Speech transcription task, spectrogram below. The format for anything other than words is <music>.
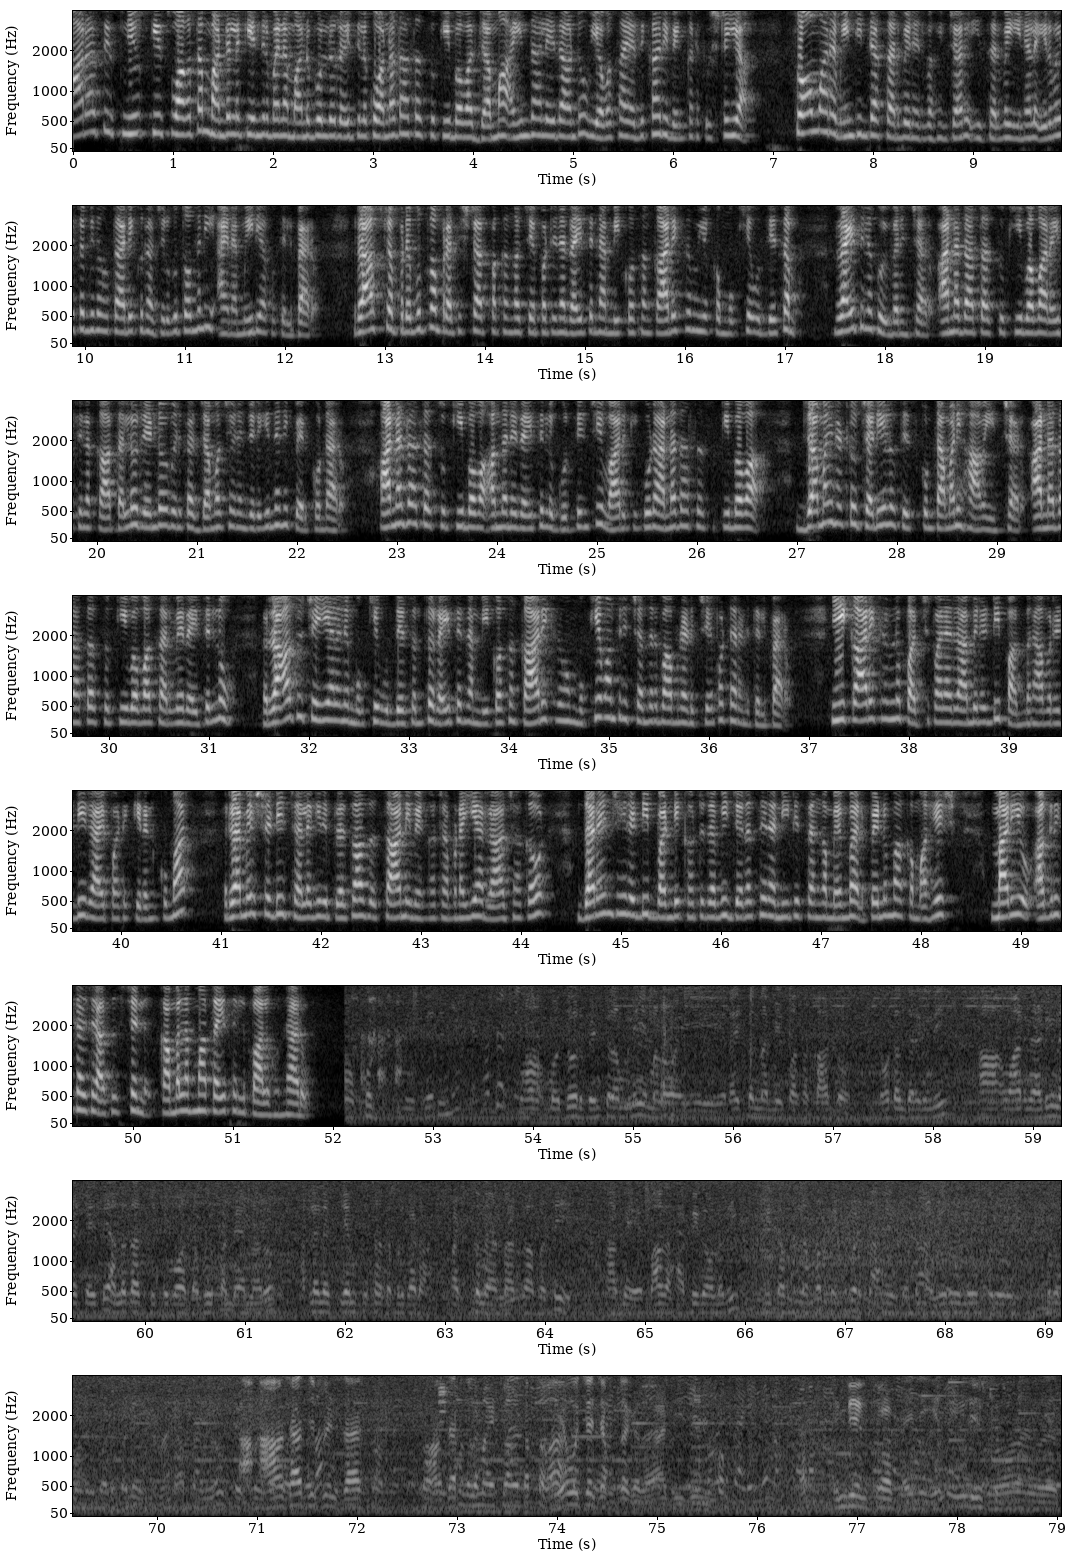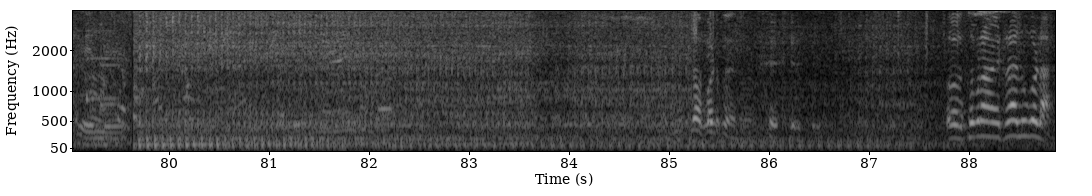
ఆర్ఆర్సిక్స్ న్యూస్కి స్వాగతం. మండల కేంద్రమైన మనుబొల్లు రైతులకు అన్నదాత సుఖీభవ జమ అయిందా లేదా అంటూ వ్యవసాయ అధికారి వెంకట కృష్ణయ్య సోమవారం ఇంటింటా సర్వే నిర్వహించారు. ఈ సర్వే ఈ నెల ఇరవై తొమ్మిదవ తారీఖున జరుగుతోందని ఆయన మీడియాకు తెలిపారు. రాష్ట్ర ప్రభుత్వం ప్రతిష్టాత్మకంగా చేపట్టిన రైతన్న మీకోసం కార్యక్రమం యొక్క ముఖ్య ఉద్దేశం రైతులకు వివరించారు. అన్నదాత సుఖీభవ రైతుల ఖాతాల్లో రెండో విడత జమ చేయడం జరిగిందని పేర్కొన్నారు. అన్నదాత సుఖీభవ అందని రైతులు గుర్తించి వారికి కూడా అన్నదాత సుఖీభవ జమైనట్లు చర్యలు తీసుకుంటామని హామీ ఇచ్చారు. అన్నదాత సుఖీభవ సర్వే రైతులను రాజు చేయాలనే ముఖ్య ఉద్దేశంతో రైతన్న మీకోసం కార్యక్రమం ముఖ్యమంత్రి చంద్రబాబు నాయుడు చేపట్టారని తెలిపారు. ఈ కార్యక్రమంలో పచ్చిపాల రామిరెడ్డి పద్మనాభరెడ్డి రాయపాటి కిరణ్ కుమార్ రమేష్ రెడ్డి చల్లగిరి ప్రసాద్ సాని వెంకటరమణయ్య రాజాగౌడ్ ధనంజయ్ రెడ్డి బండి కట్టురవి జనసేన నీటి సంఘం మెంబర్ పెనుమాక మహేష్ మరియు అగ్రికల్చర్ అసిస్టెంట్ కమలమ్మ తదితరులు పాల్గొన్నారు. మా మద్దూరు మనం ఈ రైతన్న మీకోసం కార్డు ఇవ్వడం జరిగింది. ఆ వారిని అడిగినట్లయితే అన్నదాత బాగా డబ్బులు పడ్డాయి అన్నారు. అట్లనే పిఎం కిసాన్ డబ్బులు కూడా పట్టుకున్నాయి అన్నారు కాబట్టి ఆమె బాగా హ్యాపీగా ఉన్నది. ఈ డబ్బులమ్మ పెట్టుబడి సహాయం కింద ఎరువులు పురుగు పురుగు మందులు కొనుక్కొని వ్యవసాయంలో సార్ చెప్పింది సార్. ఏమొచ్చే చెప్తా కదా. ఇండియన్ ఇంగ్లీష్ ఓ సుబ్రహ్మ ఇట్లా నువ్వు కూడా.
